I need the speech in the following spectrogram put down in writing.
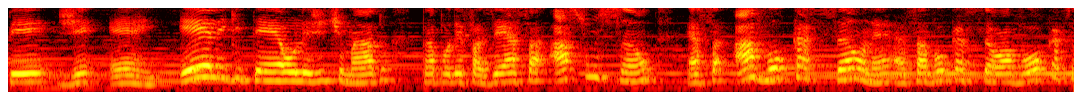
PGR. Ele que é o legitimado para poder fazer essa assunção, essa avocação, né? Essa avocação, avoca-se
